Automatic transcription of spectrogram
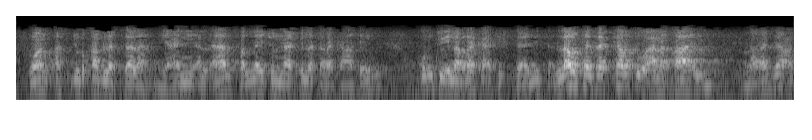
عفوا أسجد قبل السلام. يعني الآن صليت النافلة ركعتين قمت إلى الركعة الثالثة. لو تذكرت وأنا قائم لرجعت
